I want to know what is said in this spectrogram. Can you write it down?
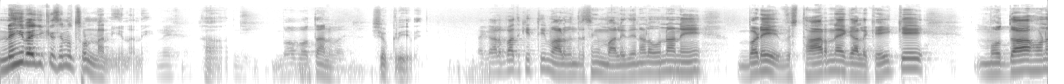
ਨਹੀਂ ਬਾਈ ਜੀ ਕਿਸੇ ਨੂੰ ਸੁਣਨਾ ਨਹੀਂ ਇਹਨਾਂ ਨੇ। ਹਾਂ। ਬਹੁਤ ਬਹੁਤ ਧੰਨਵਾਦ ਜੀ। ਸ਼ੁਕਰੀਆ ਬਾਈ ਗੱਲਬਾਤ ਕੀਤੀ ਮਾਲਵਿੰਦਰ ਸਿੰਘ ਮਾਲੀ ਦੇ ਨਾਲ। ਉਹਨਾਂ ਨੇ ਬੜੇ ਵਿਸਥਾਰ ਨਾਲ ਇਹ ਗੱਲ ਕਹੀ ਕਿ ਮੁੱਦਾ ਹੁਣ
